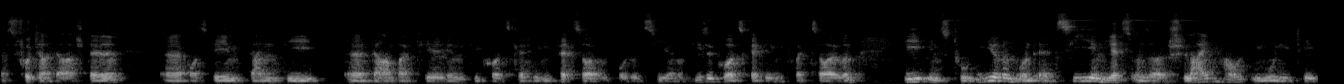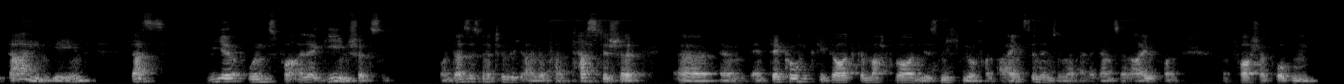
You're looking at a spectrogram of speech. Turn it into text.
das Futter darstellen, aus dem dann die Darmbakterien die kurzkettigen Fettsäuren produzieren. Und diese kurzkettigen Fettsäuren, die instruieren und erziehen jetzt unsere Schleimhautimmunität dahingehend, dass wir uns vor Allergien schützen. Und das ist natürlich eine fantastische äh, ähm, Entdeckung, die dort gemacht worden ist, nicht nur von Einzelnen, sondern eine ganze Reihe von Forschergruppen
